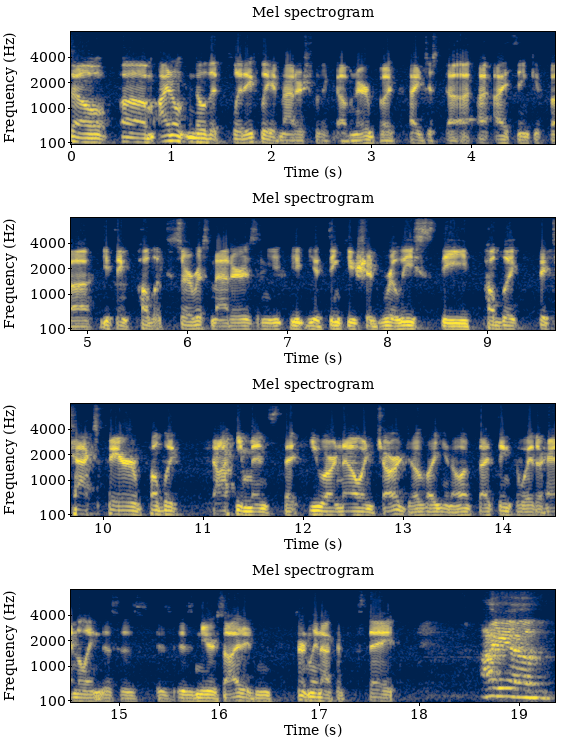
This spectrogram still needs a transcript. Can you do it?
So um, I don't know that politically it matters for the governor, but I just uh, I, I, think if uh, you think public service matters and you, you, you, think you should release the public, the taxpayer public documents that you are now in charge of. I, you know, I think the way they're handling this is is, is nearsighted and certainly not good for the state. I um.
